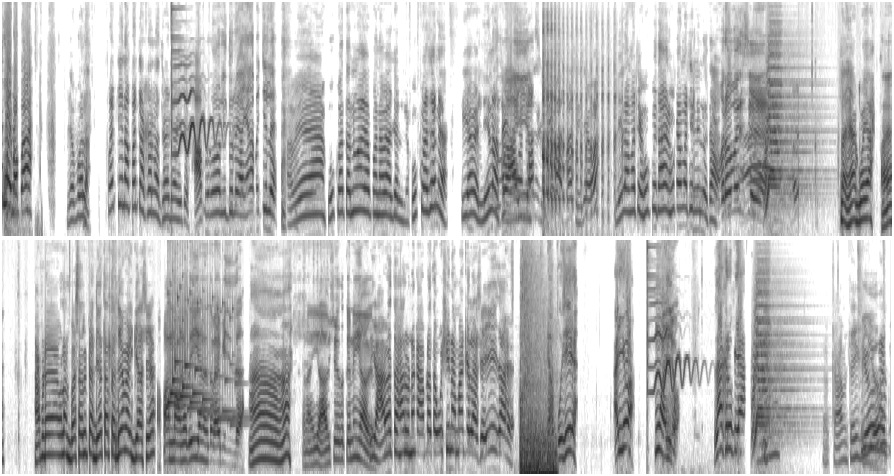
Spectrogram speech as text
ઓય બાપા! લે બોલા. પચીસ ના પચાસ કરવા જોડે તો. આપણે લીધું ને એના પચી લે. હવે ફૂકો તો ન આવ્યો પણ હવે આજે ફૂકો છે ને એ હવે લીલો છે. સાચી છે હો. લીલા માંથી હુકું થાય ને હુકા માંથી લીલું થાય. બરોબર છે. એટલે હે ગોયા. હે? આપણે ઓલા બસો રૂપિયા દેતા તો દેવાઈ ગયા છે. પાનમાં હવે ઈ એને તમે આપી દીધા. હા હા. પણ ઈ આવશે તો કે નહીં આવે? ઈ આવે તો સારું નકા આપણે તો ઉશીના માંગેલા છે ઈ જાહે. એ અપુજી આલ્યો. હું આવ્યો લાખ રૂપિયા. કામ થઈ ગયું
